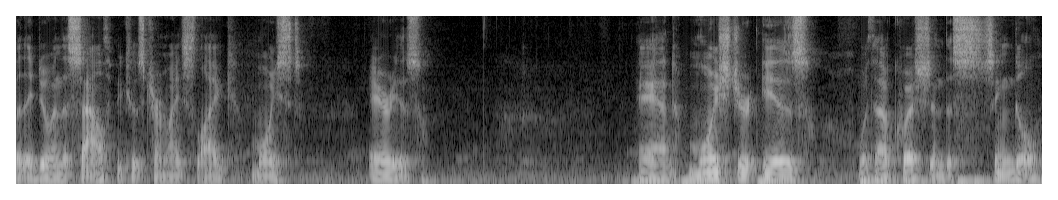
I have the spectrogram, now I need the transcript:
but they do in the south because termites like moist areas. And moisture is, without question, the single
